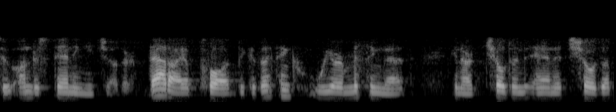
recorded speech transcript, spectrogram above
to understanding each other. That I applaud because I think we are missing that in our children, and it shows up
